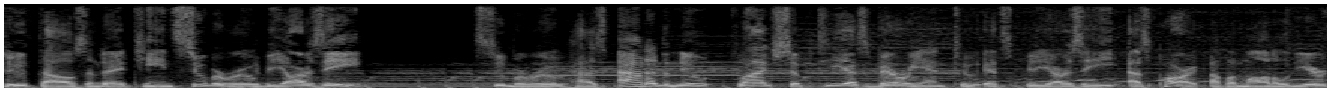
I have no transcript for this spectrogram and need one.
2018 Subaru BRZ. Subaru has added a new flagship TS variant to its BRZ as part of a model year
